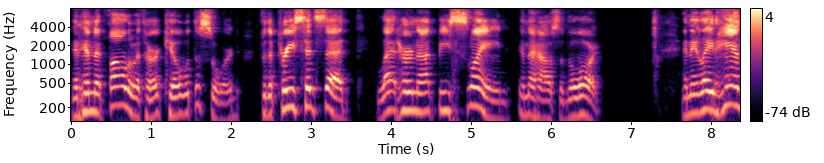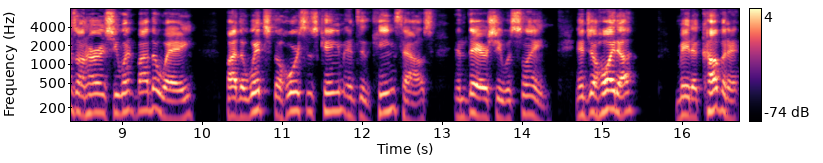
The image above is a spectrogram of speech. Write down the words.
and him that followeth her kill with the sword. For the priest had said, Let her not be slain in the house of the Lord. And they laid hands on her, and she went by the way by the which the horses came into the king's house, and there she was slain. And Jehoiada made a covenant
